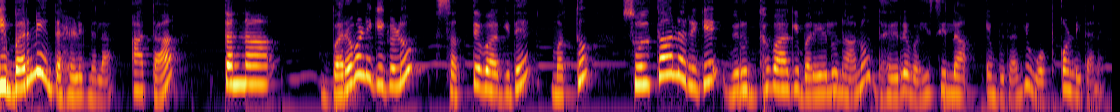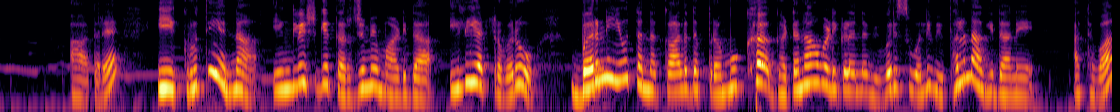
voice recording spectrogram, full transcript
ಈ ಬರ್ನಿ ಅಂತ ಹೇಳಿದ್ನಲ್ಲ, ಆತ ತನ್ನ ಬರವಣಿಗೆಗಳು ಸತ್ಯವಾಗಿದೆ ಮತ್ತು ಸುಲ್ತಾನರಿಗೆ ವಿರುದ್ಧವಾಗಿ ಬರೆಯಲು ನಾನು ಧೈರ್ಯ ವಹಿಸಿಲ್ಲ ಎಂಬುದಾಗಿ ಒಪ್ಕೊಂಡಿದ್ದಾನೆ. ಆದರೆ ಈ ಕೃತಿಯನ್ನ ಇಂಗ್ಲಿಷ್ಗೆ ತರ್ಜುಮೆ ಮಾಡಿದ ಇಲಿಯಟ್ರವರು ಬರ್ನಿಯು ತನ್ನ ಕಾಲದ ಪ್ರಮುಖ ಘಟನಾವಳಿಗಳನ್ನು ವಿವರಿಸುವಲ್ಲಿ ವಿಫಲನಾಗಿದ್ದಾನೆ ಅಥವಾ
